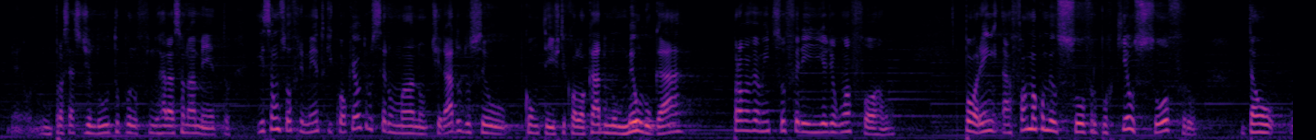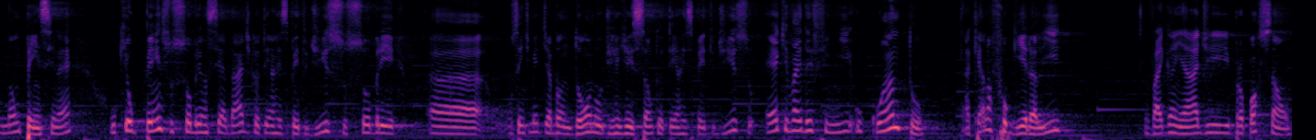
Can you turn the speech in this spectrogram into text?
né? um processo de luto pelo fim do relacionamento. Isso é um sofrimento que qualquer outro ser humano, tirado do seu contexto e colocado no meu lugar, provavelmente sofreria de alguma forma. Porém, a forma como eu sofro, porque eu sofro, então não pense, né? O que eu penso sobre a ansiedade que eu tenho a respeito disso, sobre uh, o sentimento de abandono ou de rejeição que eu tenho a respeito disso, é que vai definir o quanto aquela fogueira ali vai ganhar de proporção.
